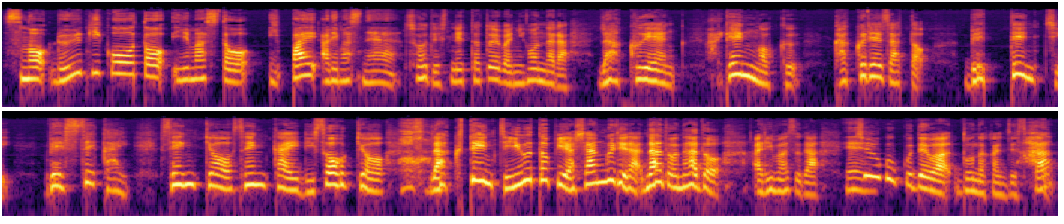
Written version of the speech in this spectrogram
その類義語と言いますといっぱいありますね。そうですね。例えば日本なら楽園、はい。天国、隠れ里、別天地、別世界、宣教、旋回、理想郷、楽天地、ユートピア、シャングリラなどなどありますが、ええ。中国ではどんな感じですか、は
